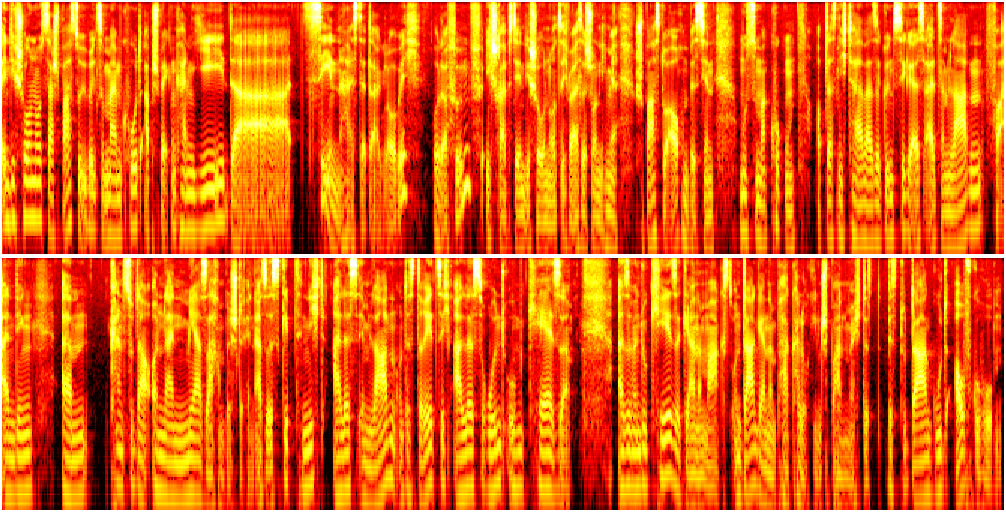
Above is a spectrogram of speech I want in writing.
in die Shownotes. Da sparst du übrigens mit meinem Code abspecken kann jeder 10 heißt der da, glaube ich. Oder 5. Ich schreibe es dir in die Shownotes, ich weiß es schon nicht mehr. Sparst du auch ein bisschen. Musst du mal gucken, ob das nicht teilweise günstiger ist als im Laden. Vor allen Dingen ähm, kannst du da online mehr Sachen bestellen. Also es gibt nicht alles im Laden und es dreht sich alles rund um Käse. Also wenn du Käse gerne magst und da gerne ein paar Kalorien sparen möchtest, bist du da gut aufgehoben.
